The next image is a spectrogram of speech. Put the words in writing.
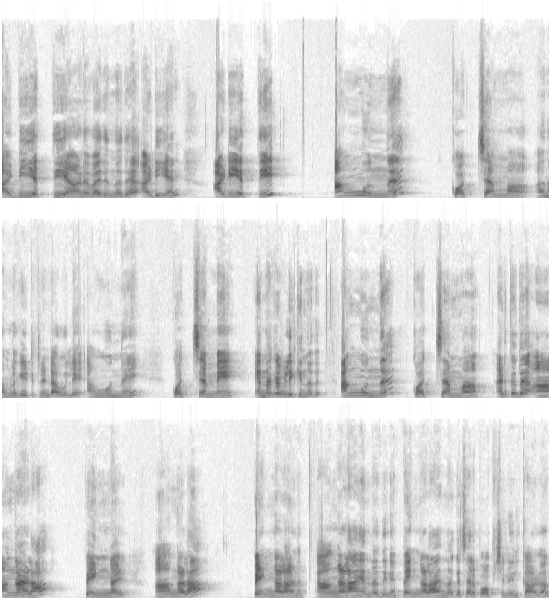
അടിയത്തിയാണ് വരുന്നത് അടിയൻ. അടിയത്തി അങ്ങുന്ന് കൊച്ചമ്മ. അത് നമ്മൾ കേട്ടിട്ടുണ്ടാവൂലേ അങ്ങുന്നേ കൊച്ചമ്മേ എന്നൊക്കെ വിളിക്കുന്നത്. അങ്ങുന്ന് കൊച്ചമ്മ. അടുത്തത് ആങ്ങള പെങ്ങൾ. ആങ്ങള പെങ്ങളാണ്. ആങ്ങള എന്നതിന് പെങ്ങള എന്നൊക്കെ ചിലപ്പോൾ ഓപ്ഷനിൽ കാണും.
